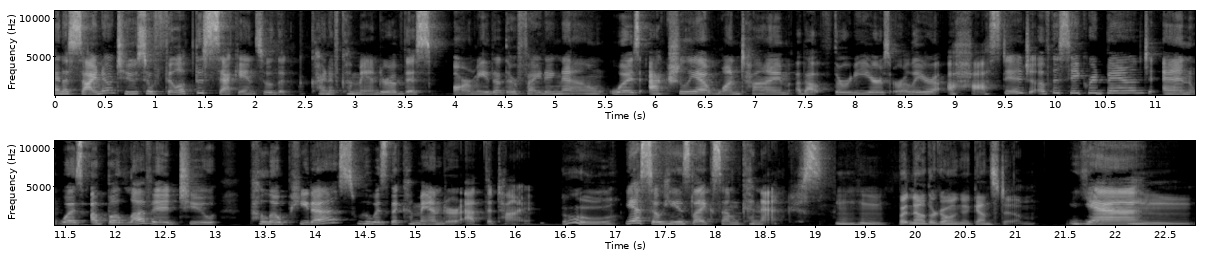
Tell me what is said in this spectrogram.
And a side note too, so Philip II, so the kind of commander of this army that they're fighting now, was actually at one time about 30 years earlier a hostage of the sacred band and was a beloved to Pelopidas, who was the commander at the time. oh. Yeah, so he is like some connects. hmm But now they're going against him. Yeah. Mm.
